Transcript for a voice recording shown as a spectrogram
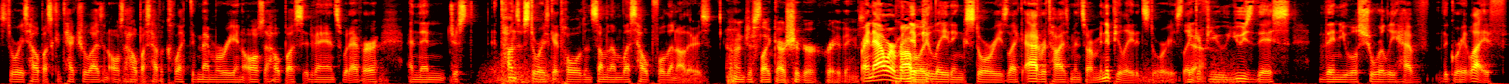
stories help us contextualize and also help us have a collective memory and also help us advance whatever, and then just tons of stories get told and some of them less helpful than others. just like our sugar cravings. Right now we're Probably. manipulating stories like advertisements are manipulated stories. Like Yeah. if you use this, then you will surely have the great life.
